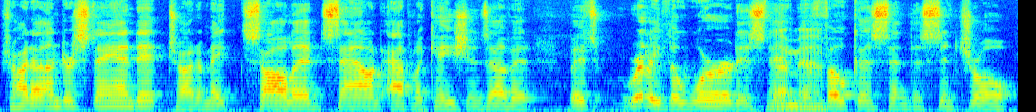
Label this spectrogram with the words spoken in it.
Try to understand it. Try to make solid, sound applications of it. But it's really the word is the, the focus and the central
